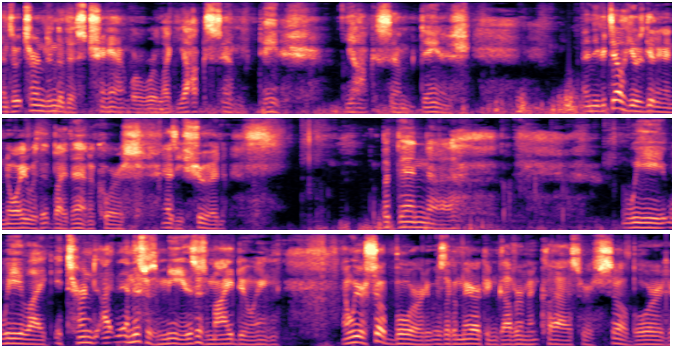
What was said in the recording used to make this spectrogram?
And so it turned into this chant where we're like, Yaksem Danish, Yaksem Danish. And you could tell he was getting annoyed with it by then, of course, as he should. But then uh, we we like it turned, and this was me. This was my doing, and we were so bored. It was like American government class. We were so bored.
